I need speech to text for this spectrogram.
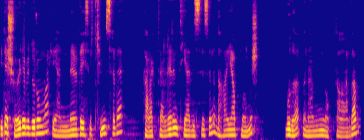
Bir de şöyle bir durum var. Yani neredeyse kimse de karakterlerin tier listesini daha yapmamış. Bu da önemli noktalardan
